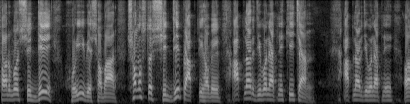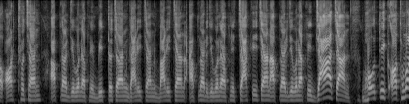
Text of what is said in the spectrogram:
সর্বসিদ্ধি হইবে সবার। সমস্ত সিদ্ধি প্রাপ্তি হবে। আপনার জীবনে আপনি কি চান? আপনার জীবনে আপনি অর্থ চান, আপনার জীবনে আপনি বৃত্ত চান, গাড়ি চান, বাড়ি চান, আপনার জীবনে আপনি চাকরি চান, আপনার জীবনে আপনি যা চান, ভৌতিক অথবা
